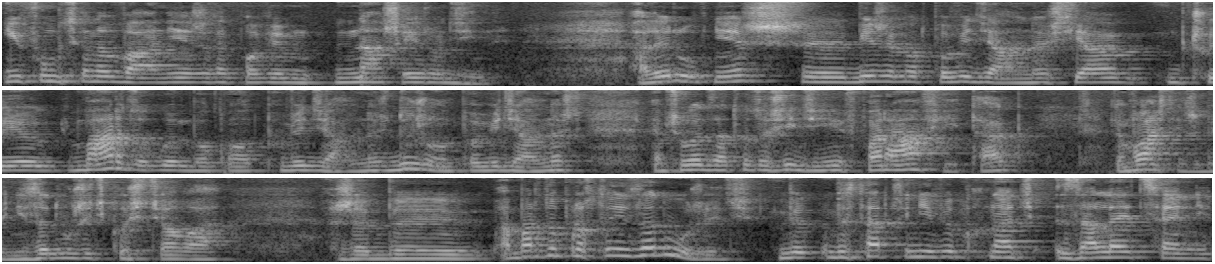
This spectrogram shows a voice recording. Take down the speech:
i funkcjonowanie, że tak powiem, naszej rodziny. ale również y, bierzemy odpowiedzialność. Ja czuję bardzo głęboką odpowiedzialność, dużą odpowiedzialność, na przykład za to, co się dzieje w parafii, tak? No właśnie, żeby nie zadłużyć kościoła, żeby, a bardzo prosto jest zadłużyć. Wy, wystarczy nie wykonać zaleceń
